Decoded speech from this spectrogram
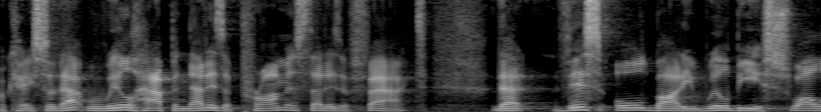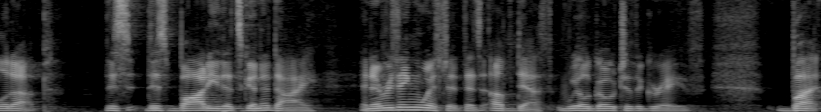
Okay, so that will happen. That is a promise, that is a fact, that this old body will be swallowed up. This, this body that's going to die, and everything with it that's of death will go to the grave. But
